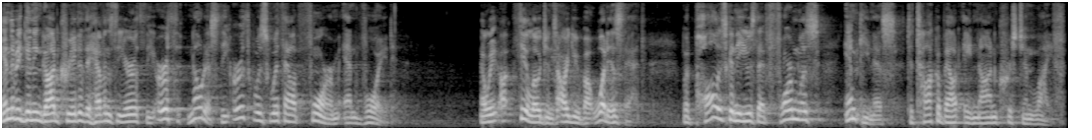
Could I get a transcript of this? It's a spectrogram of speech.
In the beginning, God created the heavens, the earth. The earth, notice, the earth was without form and void. Now, we, uh, theologians argue about what is that. But Paul is going to use that formless emptiness to talk about a non Christian life.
